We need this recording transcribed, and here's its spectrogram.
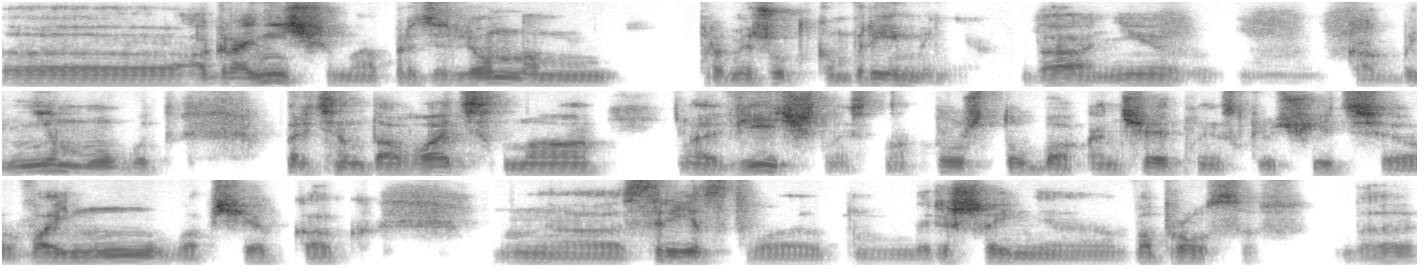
э, ограничены определенным промежутком времени. Да, они как бы не могут претендовать на э, вечность, на то, чтобы окончательно исключить э, войну вообще как средство решения вопросов. Да?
